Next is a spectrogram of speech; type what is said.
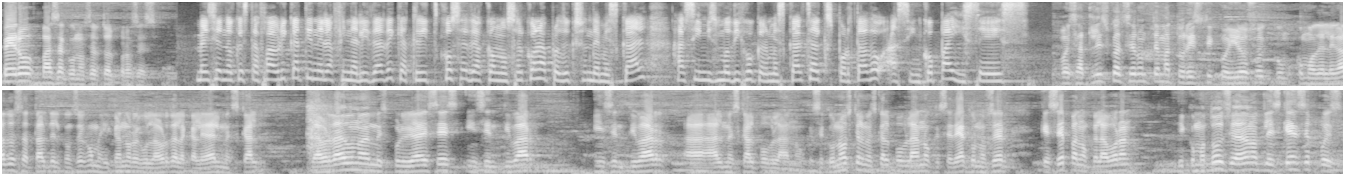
pero vas a conocer todo el proceso. Mencionó que esta fábrica tiene la finalidad de que Atlixco se dé a conocer con la producción de mezcal. Asimismo dijo que el mezcal se ha exportado a cinco países. Pues Atlixco al ser un tema turístico y yo soy como delegado estatal del Consejo Mexicano Regulador de la Calidad del Mezcal, la verdad una de mis prioridades es incentivar incentivar al mezcal poblano, que se conozca el mezcal poblano, que se dé a conocer, que sepan lo que elaboran y como todo ciudadano atlisquense, pues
